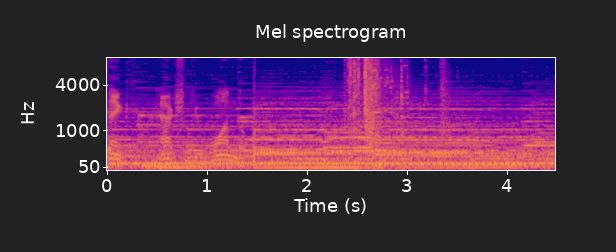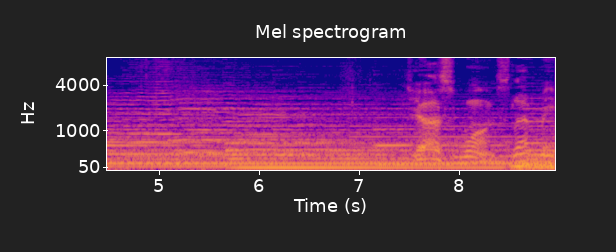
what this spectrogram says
Think actually won the war? Just once, let me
